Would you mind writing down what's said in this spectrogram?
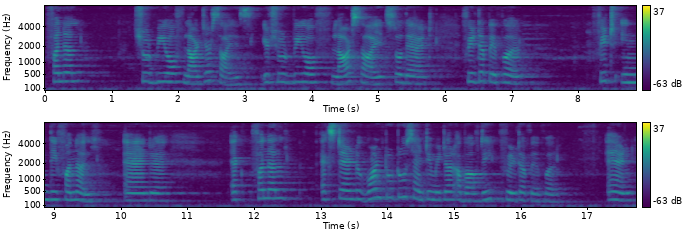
funnel should be of larger size. It should be of large size so that filter paper fit in the funnel and uh, funnel extend 1 to 2 centimeter above the filter paper and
